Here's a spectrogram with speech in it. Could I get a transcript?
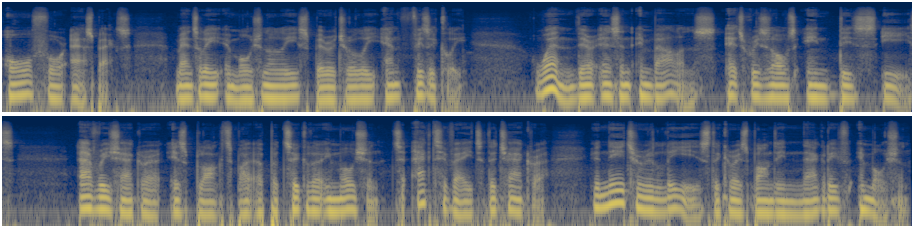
all four aspects mentally, emotionally, spiritually, and physically. When there is an imbalance, it results in disease. Every chakra is blocked by a particular emotion. To activate the chakra, you need to release the corresponding negative emotion.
